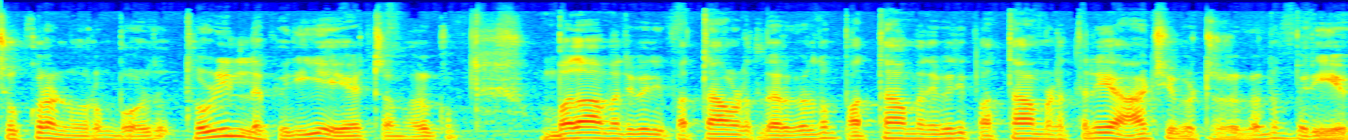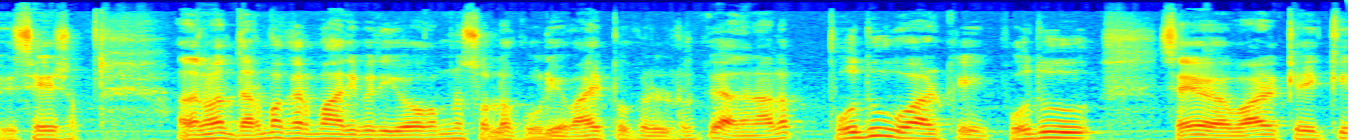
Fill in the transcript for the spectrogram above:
சுக்கரன் வரும்போது தொழிலில் பெரிய ஏற்றம் இருக்கும். ஒன்பதாம் அதிபதி பத்தாம் இடத்துல இருக்கிறதும் பத்தாம் அதிபதி பத்தாம் இடத்துலேயே ஆட்சி பெற்று இருக்கிறதும் பெரிய விசேஷம். அதனால் தர்மகர்மாதிபதி யோகம்னு சொல்லக்கூடிய வாய்ப்புகள் இருக்குது அதனால் பொது வாழ்க்கை பொது சே வாழ்க்கைக்கு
